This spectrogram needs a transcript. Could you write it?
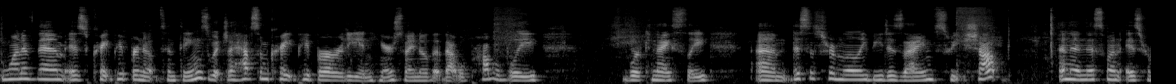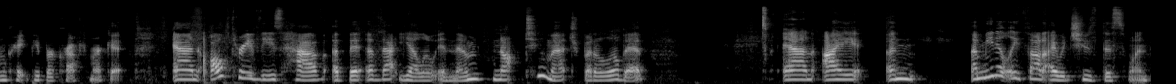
One of them is Crate Paper notes and things, which I have some Crate Paper already in here, so I know that that will probably work nicely. Um, this is from Lily Bee Design Sweet Shop. And then this one is from Crate Paper Craft Market. And all three of these have a bit of that yellow in them. Not too much, but a little bit. And I immediately thought I would choose this one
